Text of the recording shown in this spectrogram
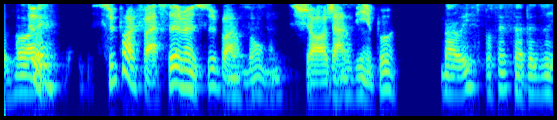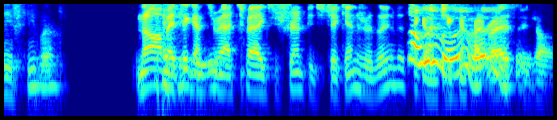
ouais, ouais. Super facile, man, super bon. Genre, j'en reviens pas. Ben oui, c'est pour ça que ça s'appelle du riz frit, ouais. Non, mais tu sais, quand tu, fais avec du shrimp et du chicken, je veux dire, là, tu Ah sais, oui, comme oui, chicken oui, fried oui, rice, c'est- genre.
